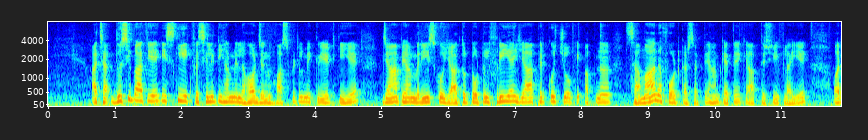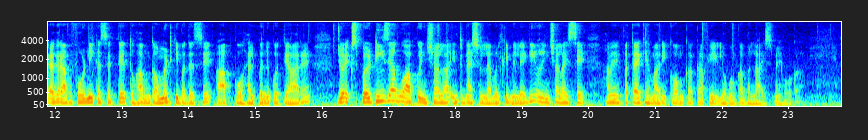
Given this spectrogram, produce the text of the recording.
اچھا دوسری بات یہ ہے کہ اس کی ایک فیسلٹی ہم نے لاہور جنرل ہاسپٹل میں کریٹ کی ہے، جہاں پہ ہم مریض کو یا تو ٹوٹل فری ہے یا پھر کچھ جو کہ اپنا سامان افورڈ کر سکتے ہیں۔ ہم کہتے ہیں کہ آپ تشریف لائیے، اور اگر آپ افورڈ نہیں کر سکتے تو ہم گورنمنٹ کی مدد سے آپ کو ہیلپ کرنے کو تیار ہیں۔ جو ایکسپرٹیز ہے وہ آپ کو انشاءاللہ انٹرنیشنل لیول کی ملے گی، اور انشاءاللہ اس سے ہمیں پتہ ہے کہ ہماری قوم کا کافی لوگوں کا بھلا اس میں ہوگا۔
